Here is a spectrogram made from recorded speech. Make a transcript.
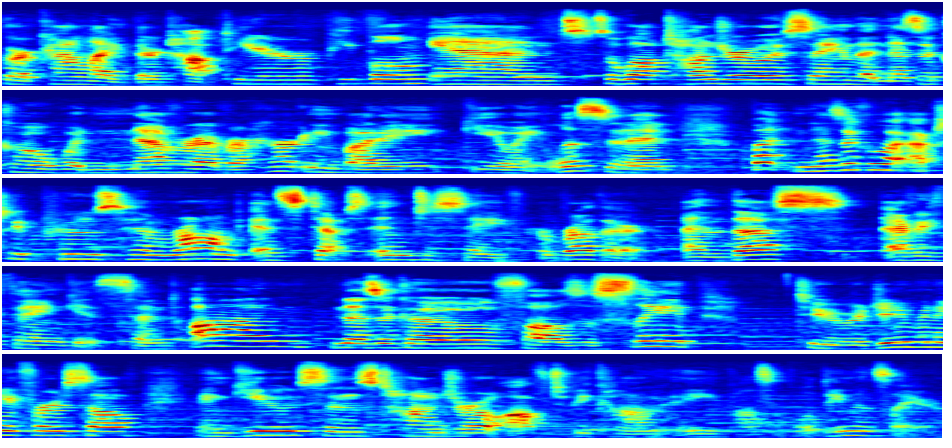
who are kind of like their top tier people. And so while Tanjiro is saying that Nezuko would never ever hurt anybody, Giyu ain't listening, but Nezuko actually proves him wrong and steps in to save her brother. And thus, everything gets sent on. Nezuko falls asleep, to rejuvenate for herself, and Giyu sends Tanjiro off to become a possible demon slayer.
